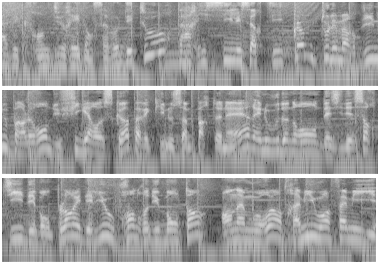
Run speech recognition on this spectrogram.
avec Franck Duré dans sa vol des tours. Par ici, les sorties. Comme tous les mardis, nous parlerons du Figaroscope avec qui nous sommes partenaires et nous vous donnerons des idées sorties, des bons plans et des lieux où prendre du bon temps en amoureux, entre amis ou en famille.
